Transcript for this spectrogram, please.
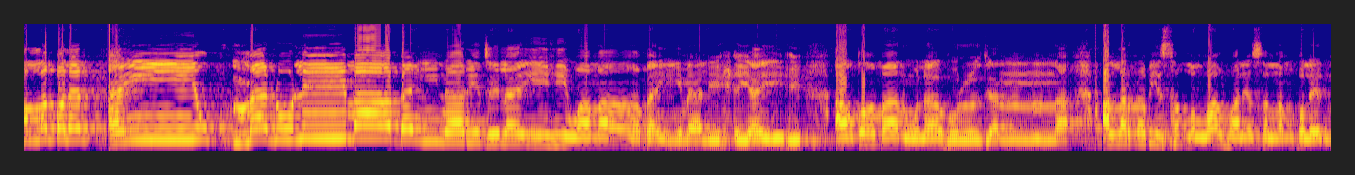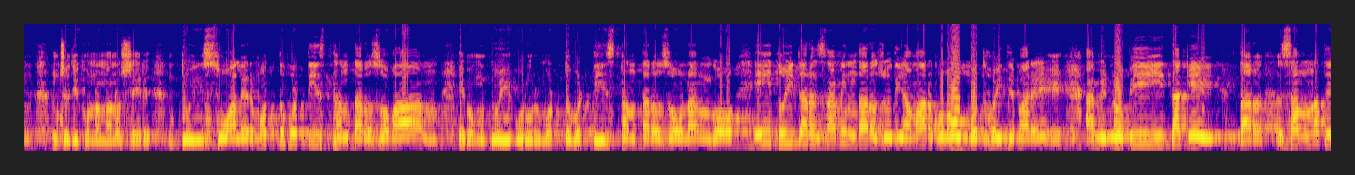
সাল্লাম বলেন সাল্লাম বলেন, যদি কোনো মানুষের দুই সোয়ালের মধ্যবর্তী স্থান তার জবান এবং দুই মধ্যবর্তী স্থান তার এই দুইটার জামিনদার যদি আমার কোনো উম্মত হইতে পারে, আমি নবী তাকে তার জান্নাতে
